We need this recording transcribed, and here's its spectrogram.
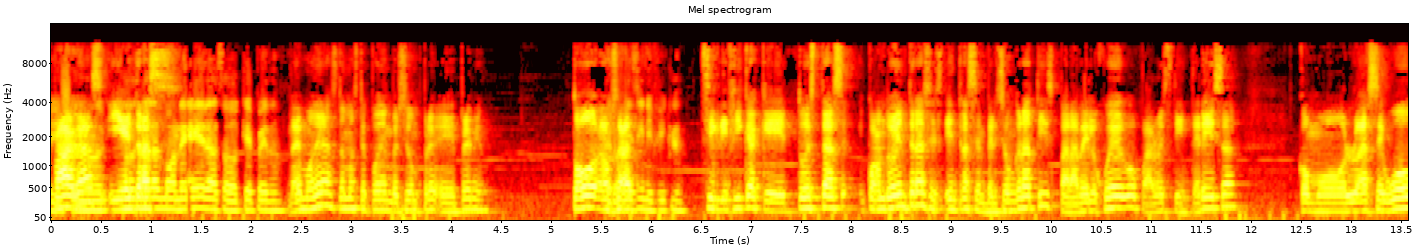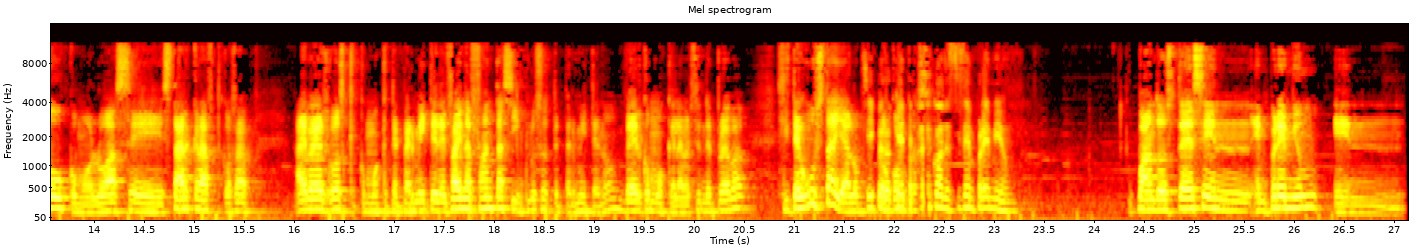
Sí, Pagas y ¿dónde entras- las monedas o qué pedo? No hay monedas, nada más te ponen versión pre- eh, premium. Todo, o ¿Pero sea, ¿Qué significa? significa que tú estás, cuando entras, entras en versión gratis para ver el juego, para ver si te interesa, como lo hace WoW, como lo hace StarCraft, o sea, hay varios juegos que como que te permiten, el Final Fantasy incluso te permite, ¿no? Ver como que la versión de prueba, si te gusta ya lo, Sí, pero lo ¿qué compras. pasa cuando estés en premium? Cuando estés en, en Premium, en,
